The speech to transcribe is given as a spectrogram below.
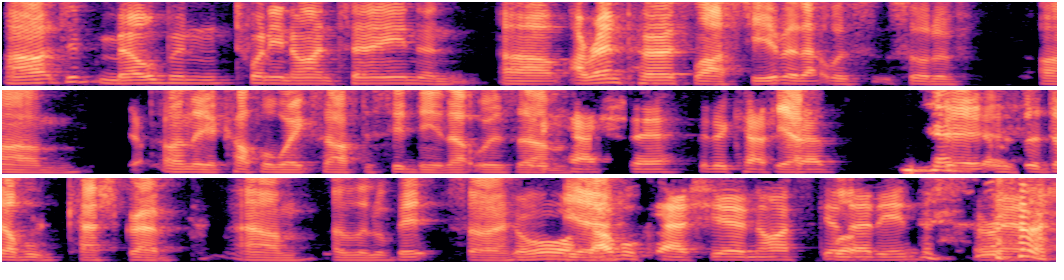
Uh, I did Melbourne 2019, and uh, I ran Perth last year, but that was sort of um, Yep. Only a couple of weeks after Sydney, that was um, cash there, bit of cash yeah. grab. yeah, it was a double cash grab, um, a little bit. So oh, yeah. double cash, yeah, nice. Get well, that in around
